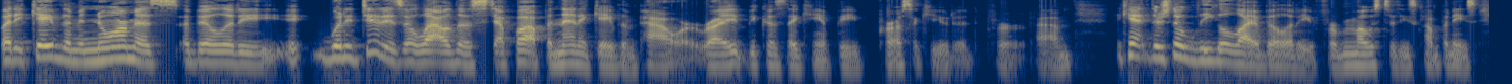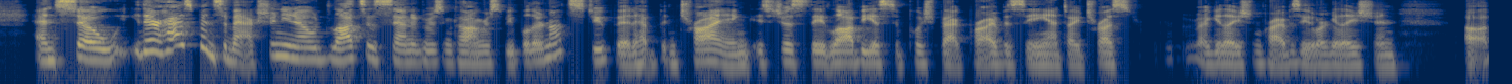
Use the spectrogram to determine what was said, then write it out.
But it gave them enormous ability. It, what it did is allow them to step up, and then it gave them power, right? Because they can't be prosecuted for um, you can't there's no legal liability for most of these companies. And so there has been some action you know lots of senators and congress people they're not stupid have been trying. It's just the lobbyists to push back privacy antitrust regulation privacy regulation uh,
